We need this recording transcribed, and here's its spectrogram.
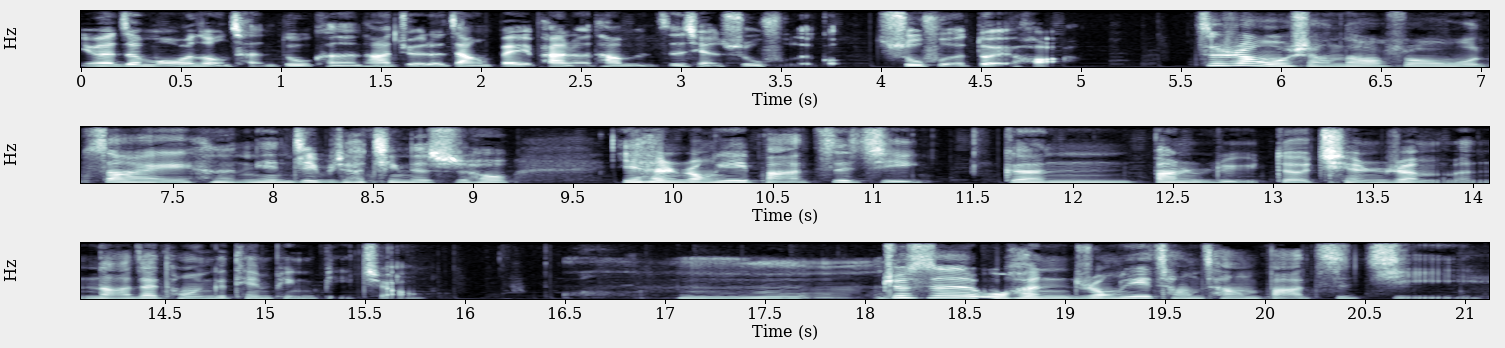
因为这某种程度可能他觉得这样背叛了他们之前舒服的、舒服的对话。这让我想到说，我在 年纪比较轻的时候。也很容易把自己跟伴侣的前任们拿在同一个天平比较，嗯，就是我很容易常常把自己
